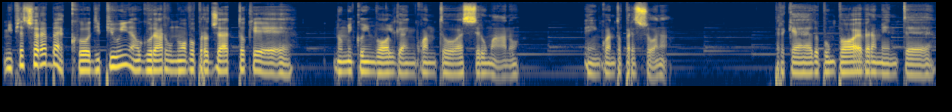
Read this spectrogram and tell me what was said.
Mi piacerebbe, ecco, di più inaugurare un nuovo progetto che non mi coinvolga in quanto essere umano e in quanto persona. Perché dopo un po' è veramente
